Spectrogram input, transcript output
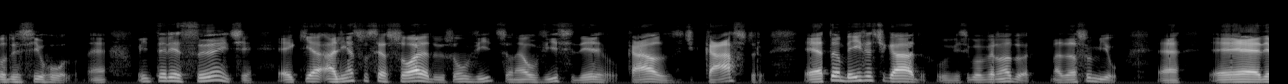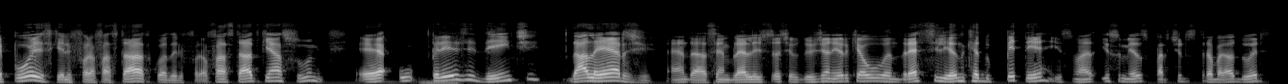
todo esse rolo, né? O interessante é que a, a linha sucessória do Wilson Witzel, né, o vice dele, o Carlos de Castro, é também investigado, o vice-governador, mas assumiu. É, é, depois que ele for afastado, quando ele for afastado, quem assume é o presidente da LERJ, né, da Assembleia Legislativa do Rio de Janeiro, que é o André Ciliano, que é do PT, isso, isso mesmo, Partido dos Trabalhadores.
